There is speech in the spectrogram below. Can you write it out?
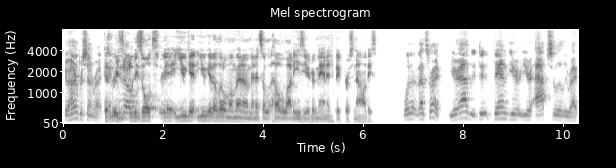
You're 100 percent right. Because res- you know, results, eh, you get you get a little momentum, and it's a hell of a lot easier to manage big personalities. Well, that's right. You're ab- Dan. You're you're absolutely right.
